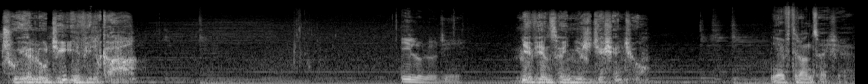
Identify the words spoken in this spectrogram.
Czuję ludzi i wilka. Ilu ludzi? Nie więcej niż dziesięciu. Nie wtrącaj się.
